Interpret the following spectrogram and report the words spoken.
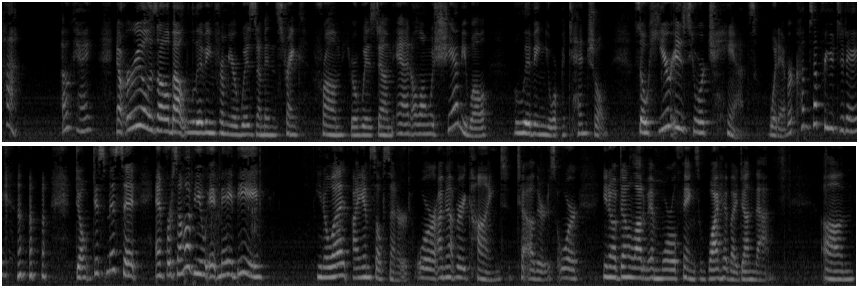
Huh. Okay. Now, Uriel is all about living from your wisdom and strength from your wisdom, and along with Chamuel, living your potential. So here is your chance. Whatever comes up for you today, don't dismiss it. And for some of you, it may be, you know what, I am self centered, or I'm not very kind to others, or, you know, I've done a lot of immoral things. Why have I done that? Um,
